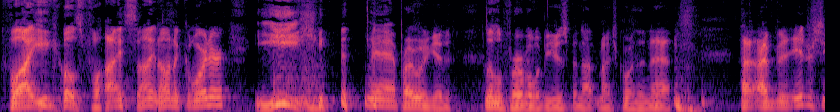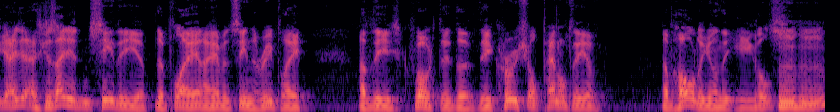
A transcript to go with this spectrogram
"Fly Eagles Fly" sign on a corner? Eek. Yeah, probably would get a little verbal abuse, but not much more than that. I, I've been interested because I didn't see the uh, the play and I haven't seen the replay of the quote the the, the crucial penalty of of holding on the Eagles. Mm-hmm.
